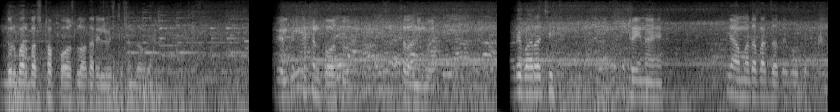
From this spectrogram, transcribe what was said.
नंदुरबार बस स्टॉप पोहोचलो आता रेल्वे स्टेशन जाऊया. रेल्वे स्टेशन पोहोचलो. चला निघूया. साडेबाराची ट्रेन आहे. ती अहमदाबाद जाते बहुतेक.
